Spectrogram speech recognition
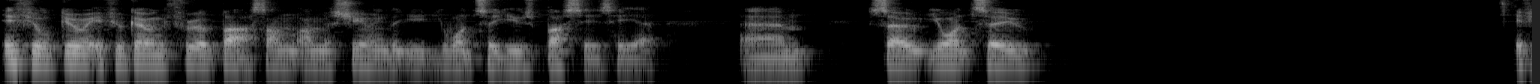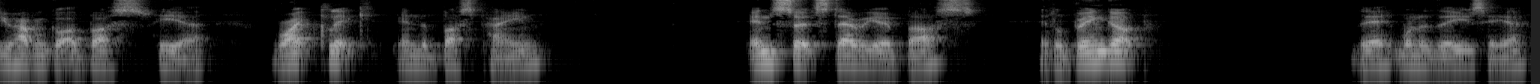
if you're going if you're going through a bus, I'm I'm assuming that you, you want to use buses here. Um, so you want to, if you haven't got a bus here, right click in the bus pane, insert stereo bus, it'll bring up the, one of these here,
